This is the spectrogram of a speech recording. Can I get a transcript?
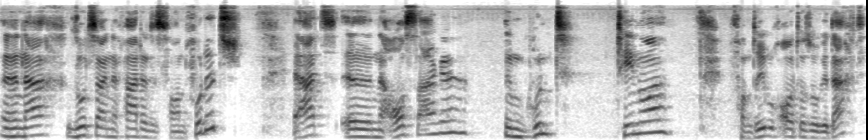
äh, nach sozusagen der Vater des Found Footage. Er hat äh, eine Aussage im Grundtenor vom Drehbuchautor so gedacht.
